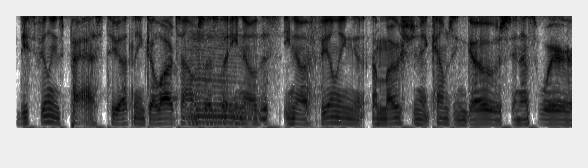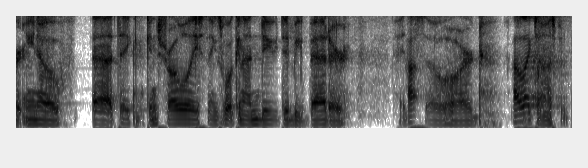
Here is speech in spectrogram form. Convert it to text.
these feelings pass too. I think a lot of times, mm. you know, this, you know, a feeling, emotion, it comes and goes, and that's where you know, uh, taking control of these things. What can I do to be better? It's I, so hard. I like. But.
